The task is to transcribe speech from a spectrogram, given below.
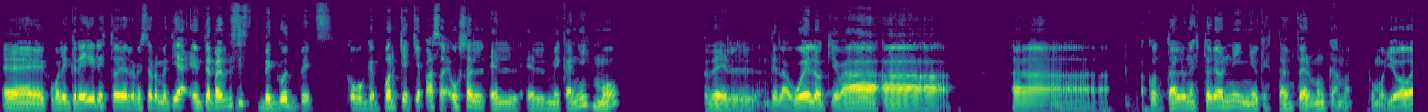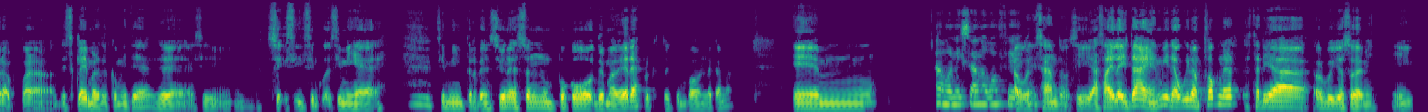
eh, como la increíble historia de La Princesa Prometida, entre paréntesis, The Good Bits. Como que, ¿por qué? ¿Qué pasa? Usa el, el, el mecanismo del, del abuelo que va a, a, a contarle una historia a un niño que está enfermo en cama, como yo ahora, para disclaimer del comité, eh, si, si, si, si, mis, eh, si mis intervenciones son un poco de madera es porque estoy tumbado en la cama. Agonizando con fiebre. agonizando, sí, as I lay dying. Mira, William Faulkner estaría orgulloso de mí y,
